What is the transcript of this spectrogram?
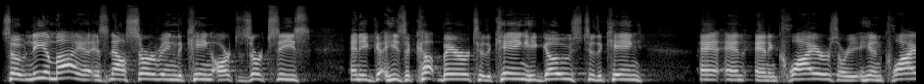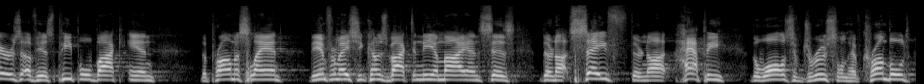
So Nehemiah is now serving the king Artaxerxes and he, he's a cupbearer to the king. He goes to the king and, and, and inquires, or he inquires of his people back in the promised land. The information comes back to Nehemiah and says they're not safe, they're not happy. The walls of Jerusalem have crumbled.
